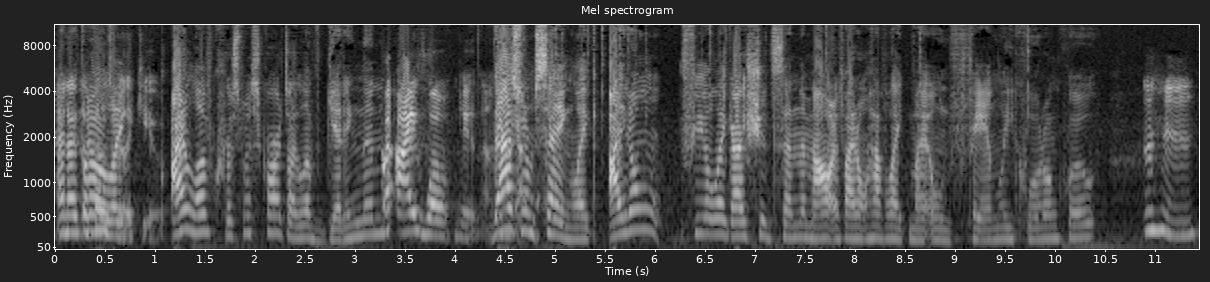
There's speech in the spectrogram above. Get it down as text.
And I thought No, that was like- really cute. I love Christmas cards. I love getting them. But I won't do them. That's Yeah. what I'm saying. Like, I don't feel like I should send them out if I don't have like my own family, quote unquote. Mm-hmm.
